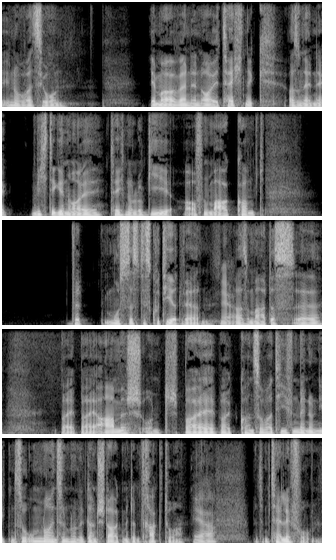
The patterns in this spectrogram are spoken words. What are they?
Innovation. Immer wenn eine neue Technik, also eine, eine wichtige neue Technologie auf den Markt kommt, muss das diskutiert werden. Ja. Also man hat das äh, bei, bei Amish und bei, bei konservativen Mennoniten so um 1900 ganz stark mit dem Traktor Ja. mit dem Telefon.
